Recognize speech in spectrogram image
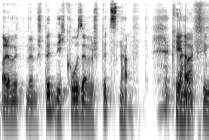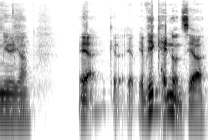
oder mit, mit dem Spitz, nicht Kose, mit dem Spitznamen. Okay, Maximilian. Ja, genau. Ja, wir kennen uns ja.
